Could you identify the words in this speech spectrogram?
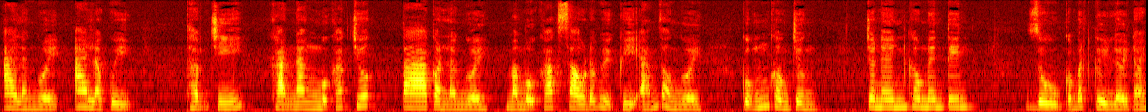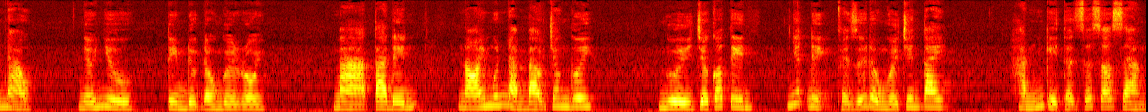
ai là người, ai là quỷ. Thậm chí, khả năng một khắc trước ta còn là người mà một khắc sau đã bị quỷ ám vào người, cũng không chừng. Cho nên không nên tin, dù có bất kỳ lời nói nào, nếu như tìm được đầu người rồi, mà ta đến nói muốn đảm bảo cho ngươi. Ngươi chớ có tin, nhất định phải giữ đầu người trên tay. Hắn kỳ thật rất rõ ràng,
